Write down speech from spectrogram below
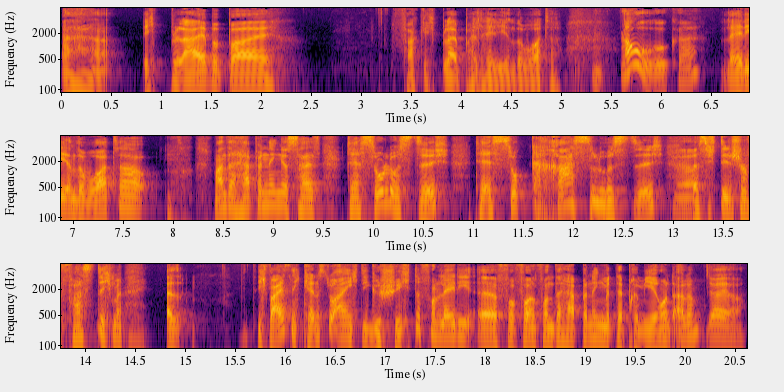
äh, ich bleibe bei Fuck, ich bleib bei Lady in the Water. Oh, okay. Lady in the Water, man, The Happening ist halt, der ist so lustig, der ist so krass lustig, Ja. dass ich den schon fast nicht mehr, also, ich weiß nicht, kennst du eigentlich die Geschichte von Lady, äh, von, von, The Happening mit der Premiere und allem? Ja, ja.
